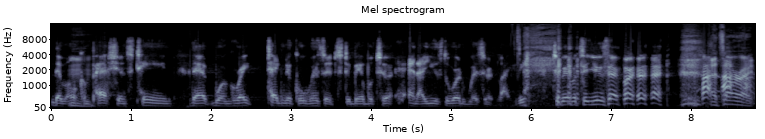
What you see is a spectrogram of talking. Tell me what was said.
that were on mm-hmm. Compassion's team that were great technical wizards to be able to, and I use the word wizard lightly, to be able to use that word. That's all right.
